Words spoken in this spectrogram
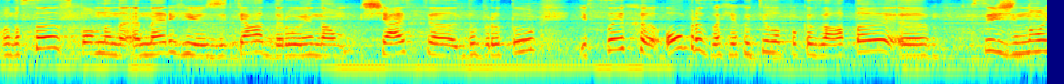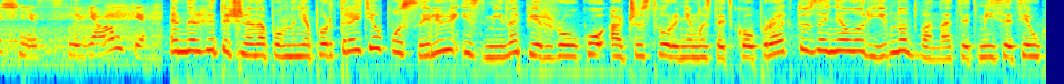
воно все сповнене енергією життя, дарує нам щастя, доброту. І в цих образах я хотіла показати е, всю жіночність слов'янки. Енергетичне наповнення портретів посилює і зміна пір року, адже створення мистецького проекту зайняло рівно 12 місяців.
